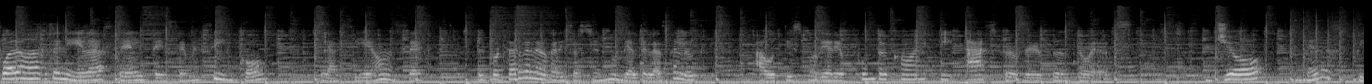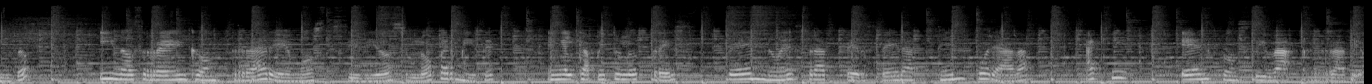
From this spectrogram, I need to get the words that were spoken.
fueron obtenidas del DSM5, la CIE 11, el portal de la Organización Mundial de la Salud, autismodiario.com y asperger.es. Yo me despido y nos reencontraremos, si Dios lo permite, en el capítulo 3 de nuestra tercera temporada aquí en Funsiva Radio.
